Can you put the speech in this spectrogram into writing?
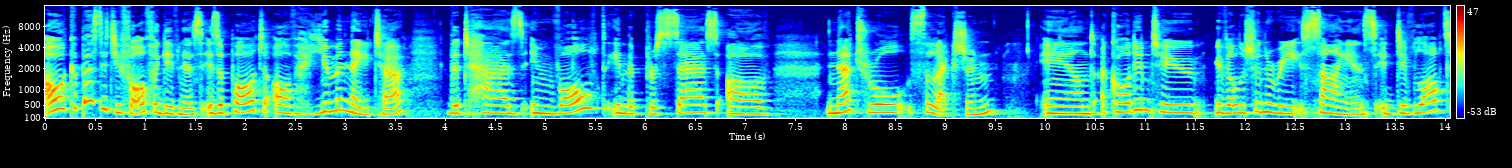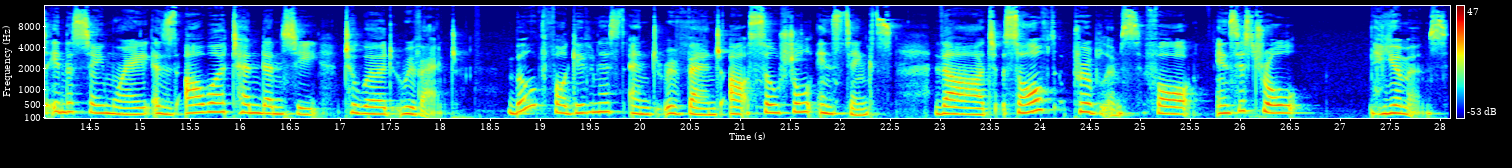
Our capacity for forgiveness is a part of human nature that has evolved in the process of natural selection, and according to evolutionary science, it developed in the same way as our tendency toward revenge. Both forgiveness and revenge are social instincts that solved problems for ancestral humans.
